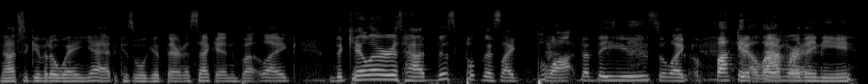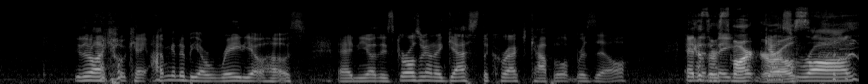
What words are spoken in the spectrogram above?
not to give it away yet, because we'll get there in a second. But like, the killers had this this like plot that they used to like fucking get elaborate. them where they need. They're like, okay, I'm gonna be a radio host, and you know these girls are gonna guess the correct capital of Brazil, and Because they're they smart guess girls. wrong.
